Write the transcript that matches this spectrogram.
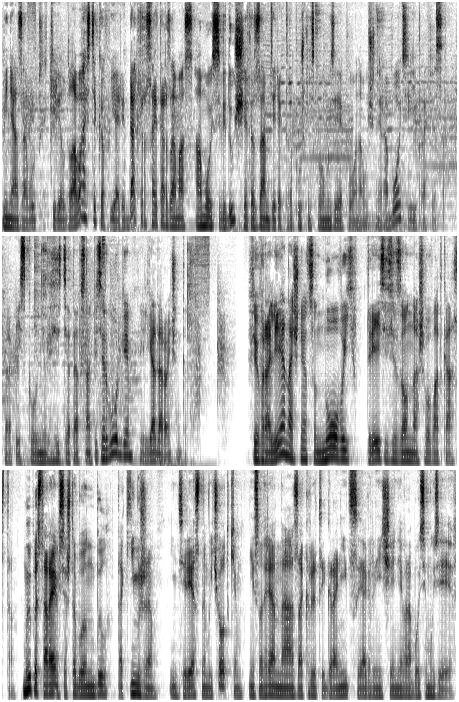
Меня зовут Кирилл Головастиков, я редактор сайта Арзамас, а мой соведущий это замдиректора Пушкинского музея по научной работе и профессор Европейского университета в Санкт-Петербурге Илья Доронченков. Феврале начнется новый, третий сезон нашего подкаста. Мы постараемся, чтобы он был таким же интересным и четким, несмотря на закрытые границы и ограничения в работе музеев.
